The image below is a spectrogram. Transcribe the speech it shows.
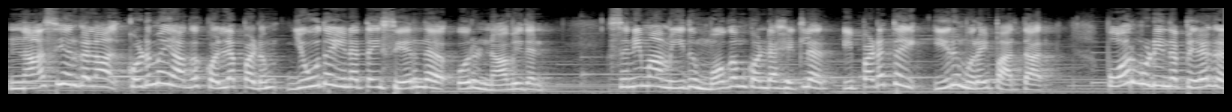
நாசியர்களால் கொடுமையாக கொல்லப்படும் யூத இனத்தை சேர்ந்த ஒரு நாவிதன். சினிமா மீது மோகம் கொண்ட ஹிட்லர் இப்படத்தை இருமுறை பார்த்தார். போர் முடிந்த பிறகு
